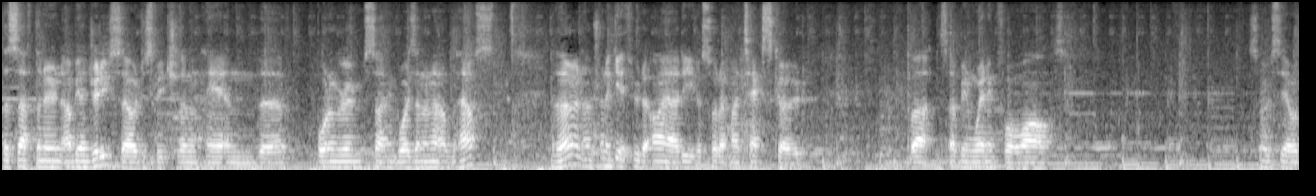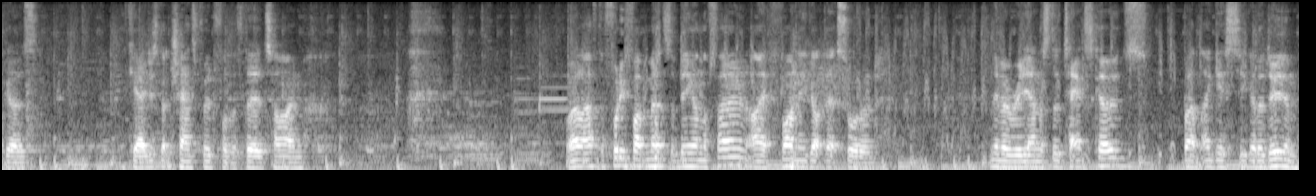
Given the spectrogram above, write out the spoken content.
This afternoon I'll be on duty, so I'll just be chilling here in the boarding room, signing boys in and out of the house. At the moment, I'm trying to get through to IRD to sort out my tax code, but I've been waiting for a while, so we'll see how it goes. Okay, I just got transferred for the third time. Well, after 45 minutes of being on the phone, I finally got that sorted. Never really understood tax codes, but I guess you gotta do them.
